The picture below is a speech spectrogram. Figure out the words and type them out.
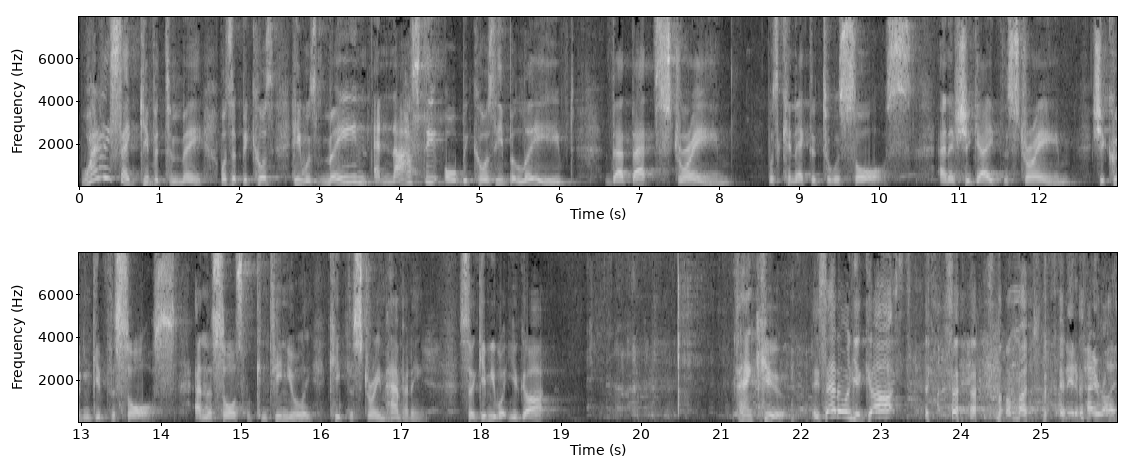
Why did he say, Give it to me? Was it because he was mean and nasty, or because he believed that that stream was connected to a source? And if she gave the stream, she couldn't give the source, and the source would continually keep the stream happening. So, give me what you got. Thank you. Is that all you got? It's not much. I need a pay rise.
